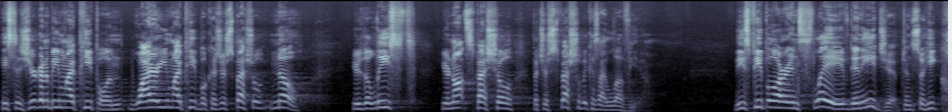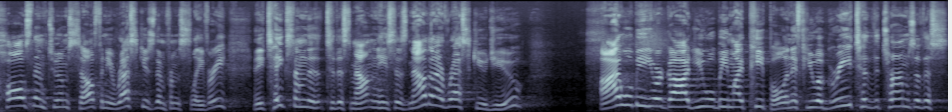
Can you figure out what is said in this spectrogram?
He says, You're going to be my people. And why are you my people? Because you're special? No. You're the least. You're not special, but you're special because I love you. These people are enslaved in Egypt. And so he calls them to himself and he rescues them from slavery. And he takes them to, this mountain. He says, Now that I've rescued you, I will be your God, you will be my people. And if you agree to the terms of this,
